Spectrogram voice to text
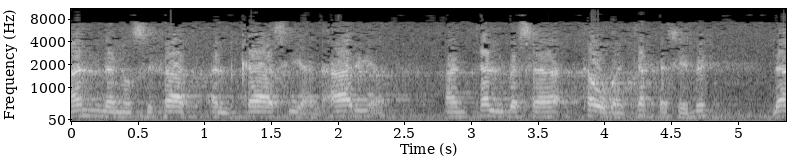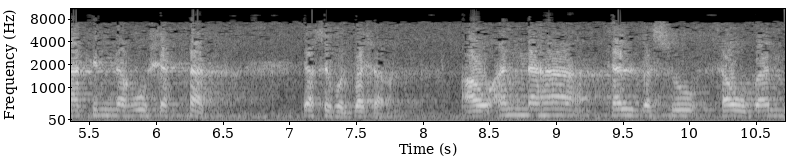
أن من صفات الكاسية العارية أن تلبس ثوبا تكتسي به لكنه شفاف يصف البشرة أو أنها تلبس ثوبا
